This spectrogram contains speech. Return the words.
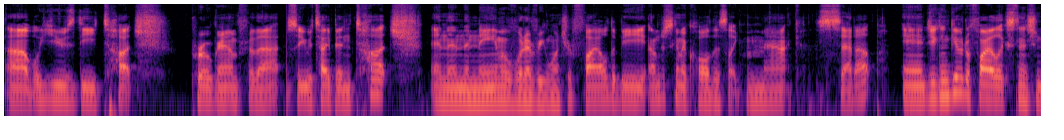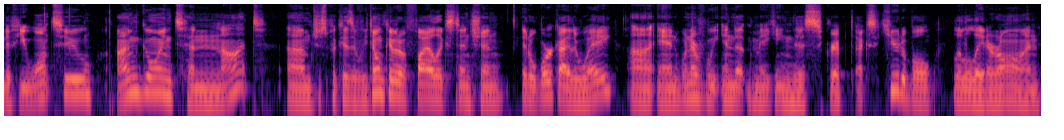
Uh, we'll use the touch program for that. So you would type in touch and then the name of whatever you want your file to be. I'm just going to call this like Mac setup. And you can give it a file extension if you want to. I'm going to not um, just because if we don't give it a file extension, it'll work either way. Uh, and whenever we end up making this script executable a little later on,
